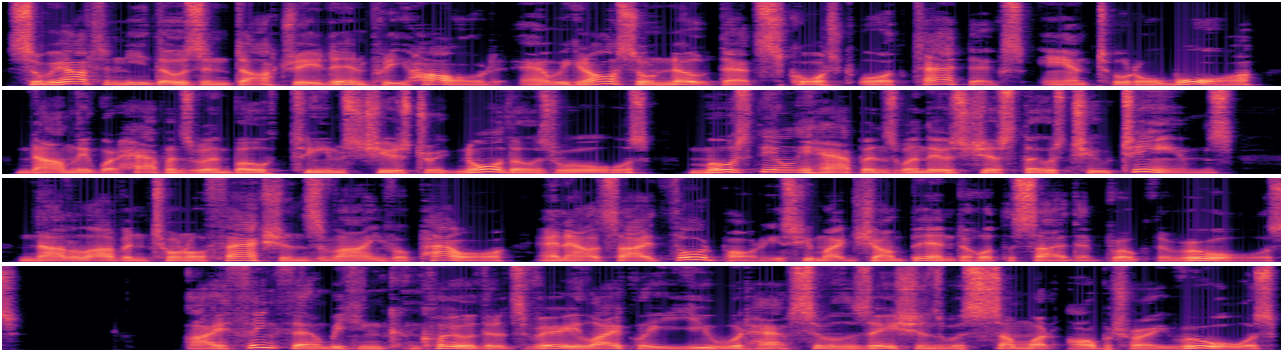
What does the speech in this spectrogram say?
So we often need those indoctrinated in pretty hard, and we can also note that scorched earth tactics and total war, nominally what happens when both teams choose to ignore those rules, mostly only happens when there's just those two teams, not a lot of internal factions vying for power, and outside third parties who might jump in to hurt the side that broke the rules. I think then we can conclude that it's very likely you would have civilizations with somewhat arbitrary rules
